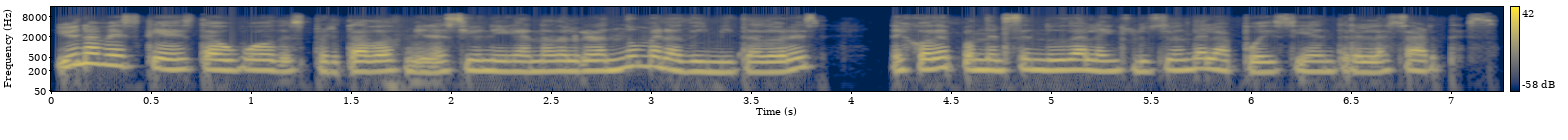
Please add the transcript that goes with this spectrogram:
y una vez que ésta hubo despertado admiración y ganado el gran número de imitadores, dejó de ponerse en duda la inclusión de la poesía entre las artes.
